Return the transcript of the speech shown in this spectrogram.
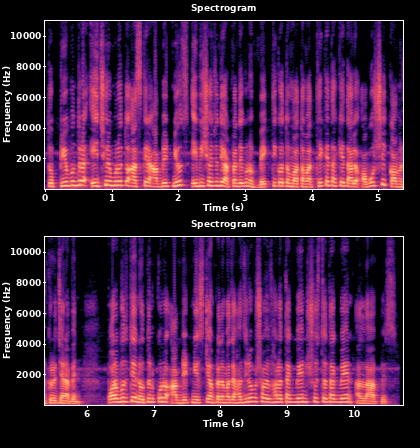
তো প্রিয় বন্ধুরা, এই ছিল মূলত আজকের আপডেট নিউজ। এই বিষয়ে যদি আপনাদের কোনো ব্যক্তিগত মতামত থেকে থাকে, তাহলে অবশ্যই কমেন্ট করে জানাবেন। পরবর্তীতে নতুন কোনো আপডেট নিউজটি আপনাদের মাঝে হাজির হবে। সবাই ভালো থাকবেন, সুস্থ থাকবেন। আল্লাহ হাফিজ।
